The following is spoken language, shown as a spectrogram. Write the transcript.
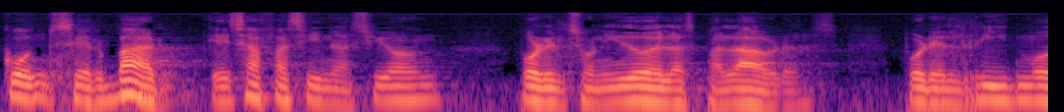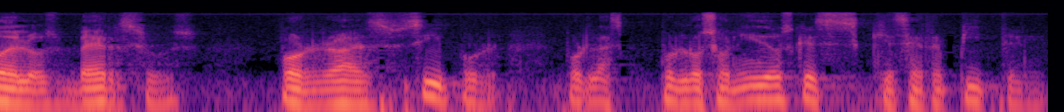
conservar esa fascinación por el sonido de las palabras, por el ritmo de los versos, por, las, sí, por, por, las, por los sonidos que, que, se repiten,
